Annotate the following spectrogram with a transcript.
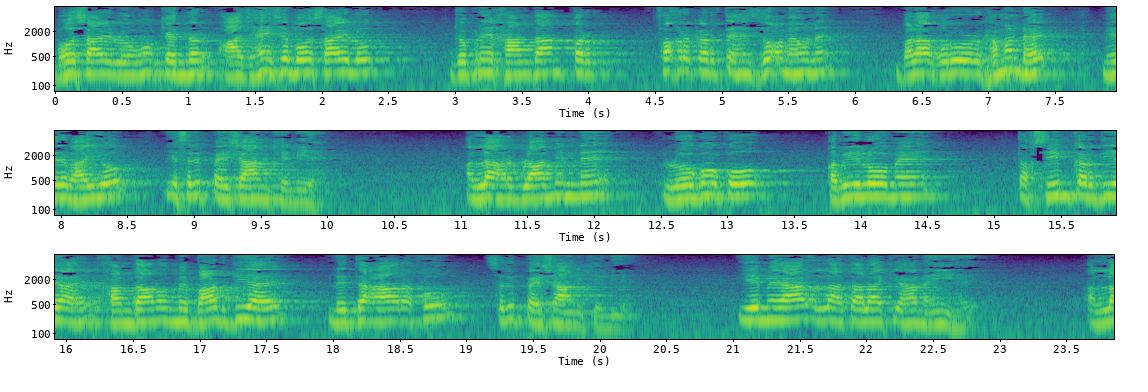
بہت سارے لوگوں کے اندر، آج ہیں سے بہت سارے لوگ جو اپنے خاندان پر فخر کرتے ہیں زوم ہے انہیں بڑا غرور اور گھمنڈ ہے۔ میرے بھائیوں، یہ صرف پہچان کے لیے ہے۔ اللہ رب العالمین نے لوگوں کو قبیلوں میں تقسیم کر دیا ہے، خاندانوں میں بانٹ دیا ہے لیتا آرف صرف پہچان کے لیے۔ یہ معیار اللہ تعالیٰ کے یہاں نہیں ہے۔ اللہ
